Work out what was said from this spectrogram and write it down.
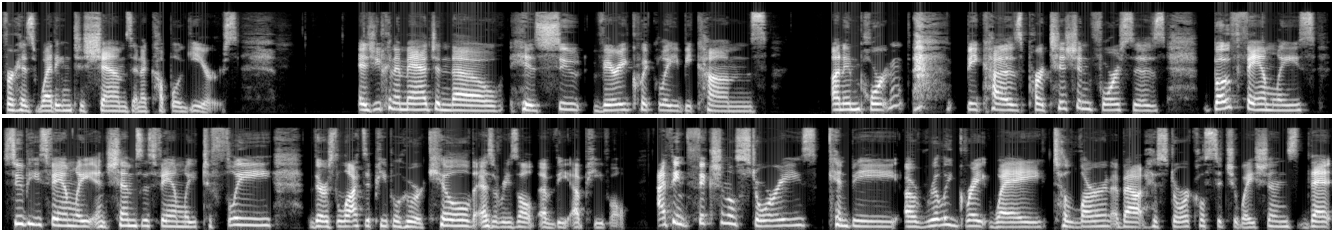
for his wedding to Shems in a couple years. As you can imagine, though, his suit very quickly becomes unimportant because partition forces both families, Subhi's family and Shems's family, to flee. There's lots of people who are killed as a result of the upheaval. I think fictional stories can be a really great way to learn about historical situations that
